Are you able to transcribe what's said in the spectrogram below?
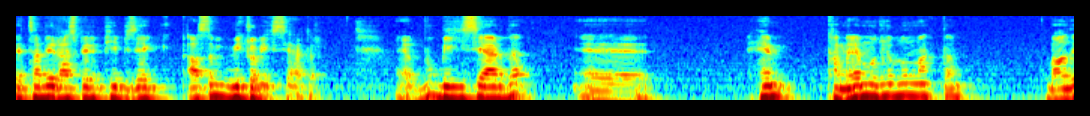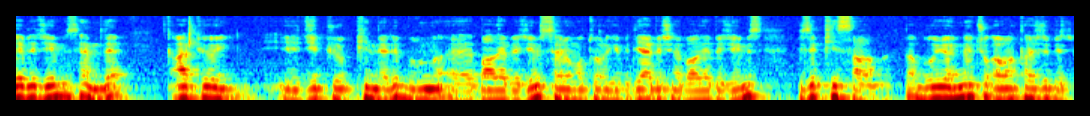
Ve tabii Raspberry Pi bize aslında bir mikro bilgisayardır. E, bu bilgisayarda e, hem kamera modülü bulunmakta bağlayabileceğimiz hem de RPO e, GPU pinleri bulunma, e, bağlayabileceğimiz servo motoru gibi diğer bileşene bağlayabileceğimiz bize pin sağlamakta. Bu yönden çok avantajlı bir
